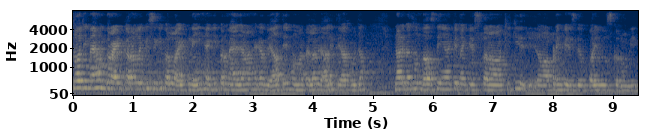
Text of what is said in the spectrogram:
ਲੋ ਜੀ ਮੈਂ ਹੁਣ ਗ੍ਰਾਈਂਡ ਕਰਨ ਸੀਗੀ, ਪਰ ਲਾਈਟ ਨਹੀਂ ਹੈਗੀ, ਪਰ ਮੈਂ ਜਾਣਾ ਹੈਗਾ ਵਿਆਹ ਤੇ, ਹੁਣ ਮੈਂ ਪਹਿਲਾਂ ਵਿਆਹ ਲਈ ਤਿਆਰ ਹੋ ਜਾ ਨਾਲੇ ਮੈਂ ਤੁਹਾਨੂੰ ਦੱਸਦੀ ਹਾਂ ਕਿ ਮੈਂ ਕਿਸ ਤਰ੍ਹਾਂ, ਕੀ ਕੀ ਆਪਣੇ ਫੇਸ ਦੇ ਉੱਪਰ ਯੂਜ਼ ਕਰੂੰਗੀ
